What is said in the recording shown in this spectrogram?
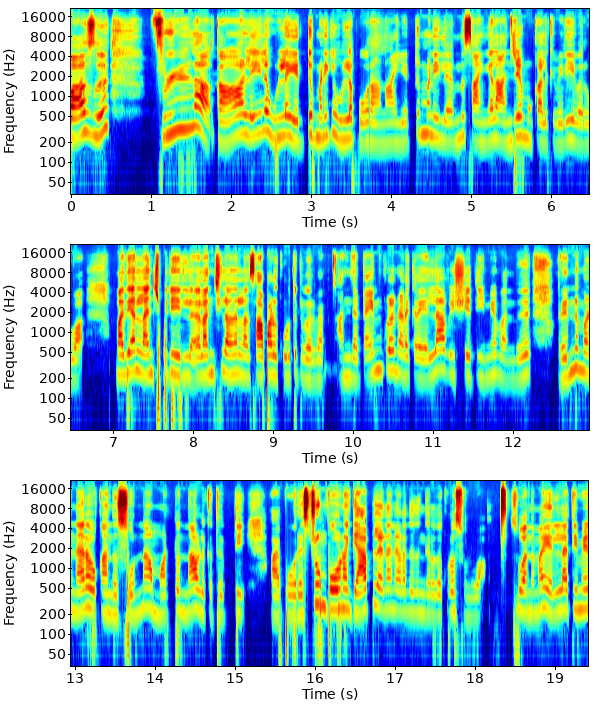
ஹவர்ஸு ஃபுல்லாக காலையில் உள்ளே எட்டு மணிக்கு உள்ளே போகிறானா எட்டு மணிலேருந்து சாயங்காலம் அஞ்சே முக்காலுக்கு வெளியே வருவா. மதியானம் லஞ்ச் பீரியடில் லஞ்சில் வந்து நான் சாப்பாடு கொடுத்துட்டு வருவேன். அந்த டைமுக்குள்ளே நடக்கிற எல்லா விஷயத்தையுமே வந்து ரெண்டு மணி நேரம் உட்காந்து சொன்னால் மட்டும்தான் அவளுக்கு திருப்தி. இப்போ ரெஸ்ட் ரூம் போன கேப்பில் என்ன நடந்ததுங்கிறத கூட சொல்லுவாள் ஸோ அந்த மாதிரி எல்லாத்தையுமே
